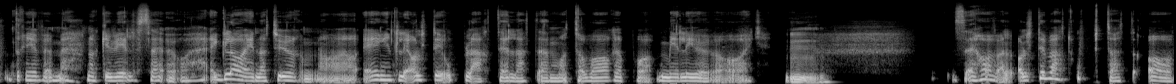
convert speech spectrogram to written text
Driver med noe villsau og er glad i naturen og egentlig alltid opplært til at en må ta vare på miljøet òg. Mm. Så jeg har vel alltid vært opptatt av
